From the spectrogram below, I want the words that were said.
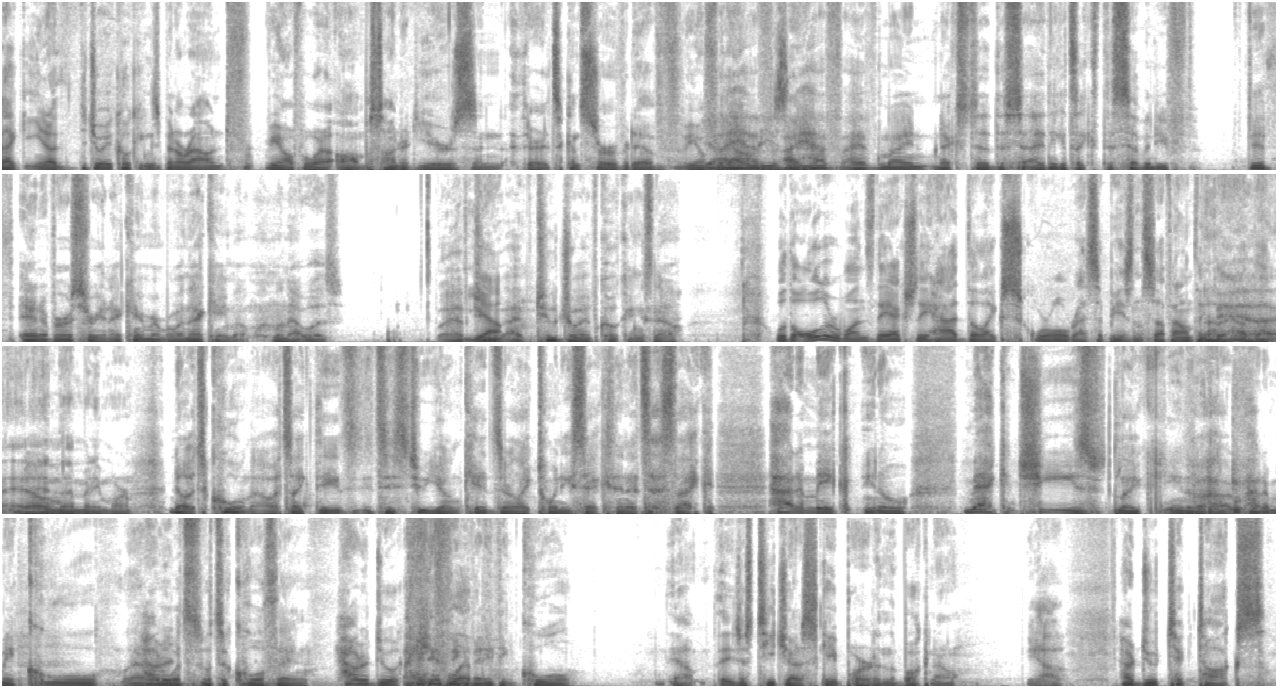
Like you know, the joy of cooking's been around, for, you know, for what, almost hundred years, and there, it's conservative, you know, Yeah, for I that have. reason. I have. I have mine next to the. I think it's like the seventy fifth anniversary, and I can't remember when that came out. When that was. I have two. Yeah. I have two Joy of Cookings now. Well, the older ones, they actually had the like squirrel recipes and stuff. I don't think Oh, they have yeah, that no. in them anymore. No, it's cool now. It's like these. It's these two young kids. They're like 26, and it's just like how to make you know mac and cheese. Like you know how, how to make cool. How know, to- what's what's a cool thing? How to do a I can't think of anything cool. Yeah, they just teach you how to skateboard in the book now. Yeah, How to do TikToks.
